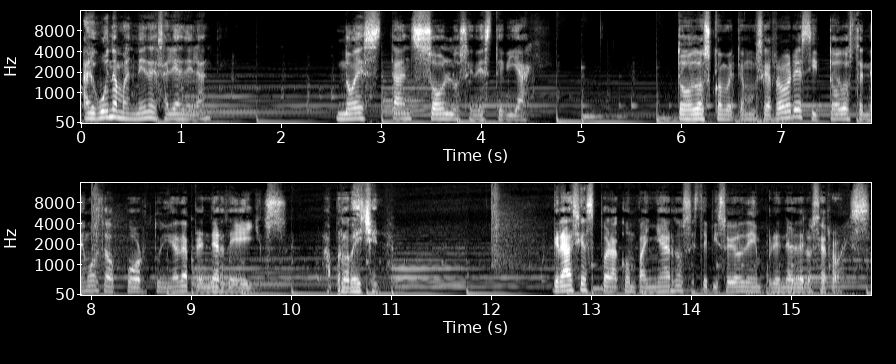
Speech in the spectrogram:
alguna manera de salir adelante. No están solos en este viaje. Todos cometemos errores y todos tenemos la oportunidad de aprender de ellos. Aprovechenla. Gracias por acompañarnos este episodio de Emprender de los Errores.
